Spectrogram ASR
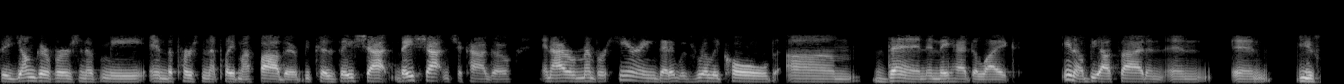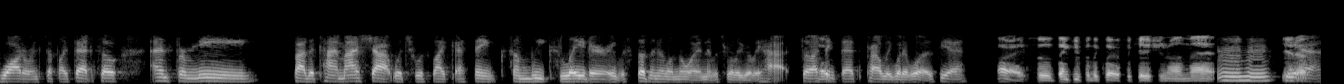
the younger version of me and the person that played my father because they shot they shot in chicago and i remember hearing that it was really cold um then and they had to like you know be outside and and and use water and stuff like that so and for me by the time I shot, which was like I think some weeks later, it was Southern Illinois and it was really really hot. So I Oh. think that's probably what it was. Yeah. All right. So thank you for the clarification on that. Mhm. Yeah. Yeah.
